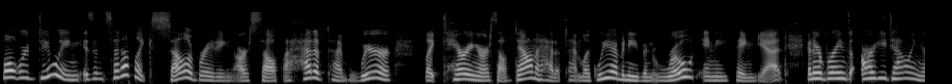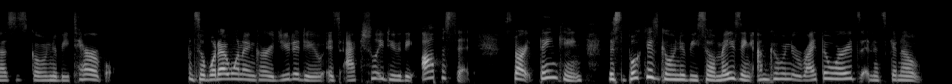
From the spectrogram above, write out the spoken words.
What we're doing is instead of like celebrating ourselves ahead of time, we're like tearing ourselves down ahead of time. Like we haven't even wrote anything yet. And our brain's already telling us it's going to be terrible. And so, what I want to encourage you to do is actually do the opposite. Start thinking, this book is going to be so amazing. I'm going to write the words and it's going to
